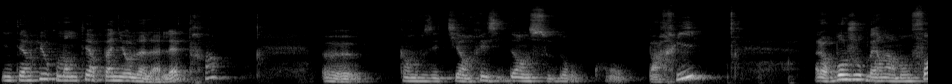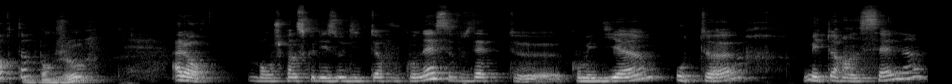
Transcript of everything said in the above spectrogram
interview remontait à Pagnol à la lettre, euh, quand vous étiez en résidence donc au Paris. Alors, bonjour Bernard Montfort. Bonjour. Alors, bon, je pense que les auditeurs vous connaissent. Vous êtes euh, comédien, auteur, metteur en scène,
